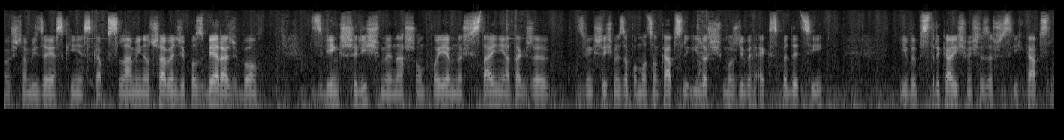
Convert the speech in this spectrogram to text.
O, już tam widzę jaskinię z kapslami. No trzeba będzie pozbierać, bo zwiększyliśmy naszą pojemność w stajni, a także zwiększyliśmy za pomocą kapsli ilość możliwych ekspedycji i wypstrykaliśmy się ze wszystkich kapsli,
